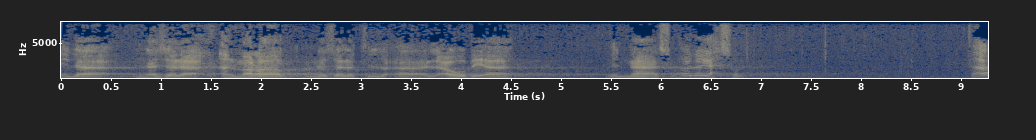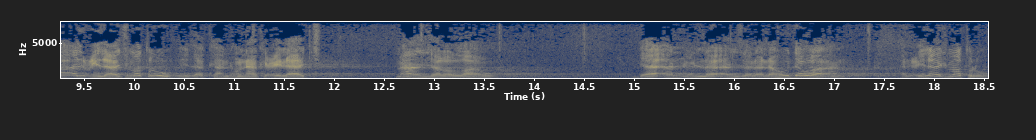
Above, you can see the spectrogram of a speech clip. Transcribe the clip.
إذا نزل المرض نزلت ال- الأوبئة للناس وهذا يحصل. فالعلاج مطلوب. إذا كان هناك علاج ما أنزل الله داء إلا أنزل له دواء. العلاج مطلوب.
